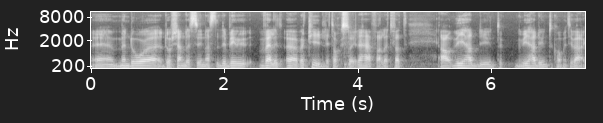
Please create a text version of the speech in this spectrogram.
Eh, men då, då kändes det nästan, det blev väldigt övertydligt också i det här fallet. För att ja, vi, hade ju inte, vi hade ju inte kommit iväg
